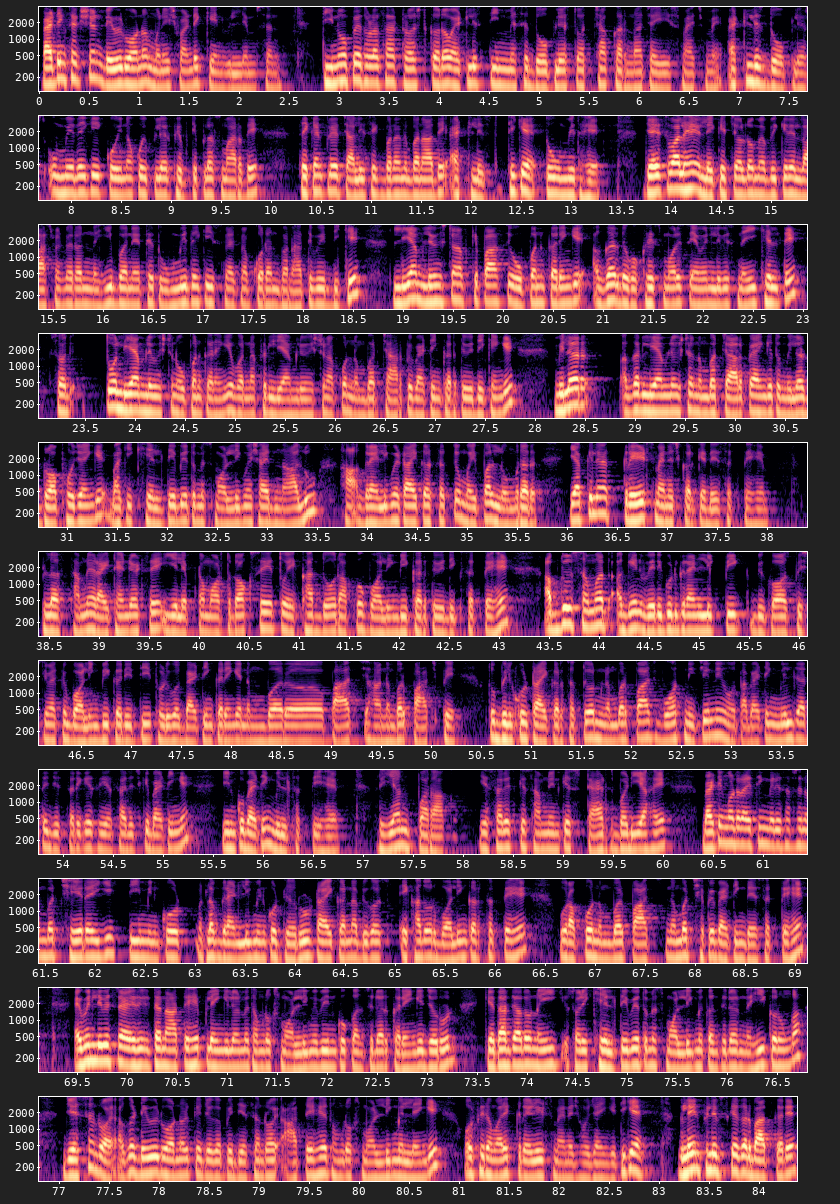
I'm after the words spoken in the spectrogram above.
Batting section David Warner Manish Pandey Kane Williamson तीनों पे थोड़ा सा ट्रस्ट करो एटलीस्ट तीन में से दो प्लेयर्स तो अच्छा करना चाहिए इस मैच में एटलीस्ट दो प्लेयर्स उम्मीद है कि कोई ना कोई प्लेयर फिफ्टी प्लस मार दे सेकंड प्लेयर चालीस एक रन बना दे एटलीस्ट ठीक है? तो उम्मीद है। जयसवाल है, लेके चल रहा हूँ मैं अभी के लिए। लास्ट मैच में रन नहीं बने थे तो उम्मीद है कि इस मैच में आपको रन बनाते हुए दिखे। लियाम लिविंगस्टन आपके पास से ओपन करेंगे। अगर देखो क्रिस मॉरिस एवन लिविस नहीं खेलते सॉरी तो लियाम लिविंगस्टन ओपन करेंगे, वरना फिर लियाम लिविंगस्टन आपको नंबर चार पे बैटिंग करते हुए दिखेंगे। मिलर अगर लियाम लिविंगस्टन नंबर चार पे आएँगे तो मिलर ड्रॉप हो जाएँगे। बाकी खेलते भी तो मैं स्मॉल लीग में शायद ना लूँ। हाँ ग्रैंड लीग में ट्राई कर सकते हो महिपाल लोमरर ये आपके लिए क्रेड्स मैनेज करके दे सकते हैं। प्लस सामने राइट हैंडेड से, ये लेफ्टॉम ऑर्थोडॉक्स है तो एक हाथ दो और आपको बॉलिंग भी करते हुए दिख सकते हैं। Abdul Samad again very good grand league pick because पिछले मैच में बॉलिंग भी करी थी, थोड़ी बहुत बैटिंग करेंगे नंबर पाँच हाँ नंबर पाँच पे तो बिल्कुल ट्राई कर सकते हो। और नंबर पाँच बहुत नीचे नहीं होता बैटिंग मिल जाती जिस तरीके से एस की बैटिंग है, इनको बैटिंग मिल सकती है। रियान पराग ये सारे इसके सामने इनके स्टैट्स बढ़िया है। बैटिंग ऑर्डर आई थिंक मेरे हिसाब से नंबर छः रहेगी। टीम इनको मतलब ग्रैंड लीग में इनको ज़रूर ट्राई करना बिकॉज़ एक आध और बॉलिंग कर सकते हैं और आपको नंबर पाँच नंबर छः पे बैटिंग दे सकते हैं। एविन लिविस रिटर्न आते हैं प्लेइंग इलेवन में तो हम लोग स्मॉल लीग में भी इनको कंसिडर करेंगे ज़रूर। केदार जादव नहीं सॉरी खेलते हुए तो मैं स्मॉल लीग में कंसिडर नहीं करूँगा। जेसन रॉय अगर डेविड वार्नर के जगह पर जेसन रॉय आते हैं तो हम लोग स्मॉल लीग में लेंगे और फिर हमारे क्रेडिट्स मैनेज हो जाएँगे, ठीक है? ग्लेन फिलिप्स की अगर बात करें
